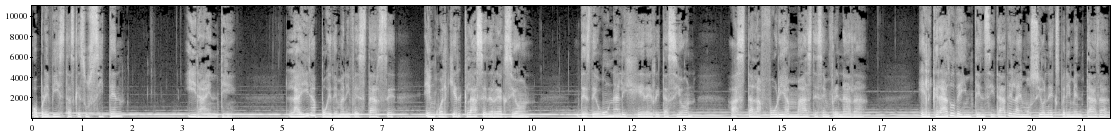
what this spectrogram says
o previstas que susciten ira en ti. La ira puede manifestarse en cualquier clase de reacción, desde una ligera irritación hasta la furia más desenfrenada. El grado de intensidad de la emoción experimentada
